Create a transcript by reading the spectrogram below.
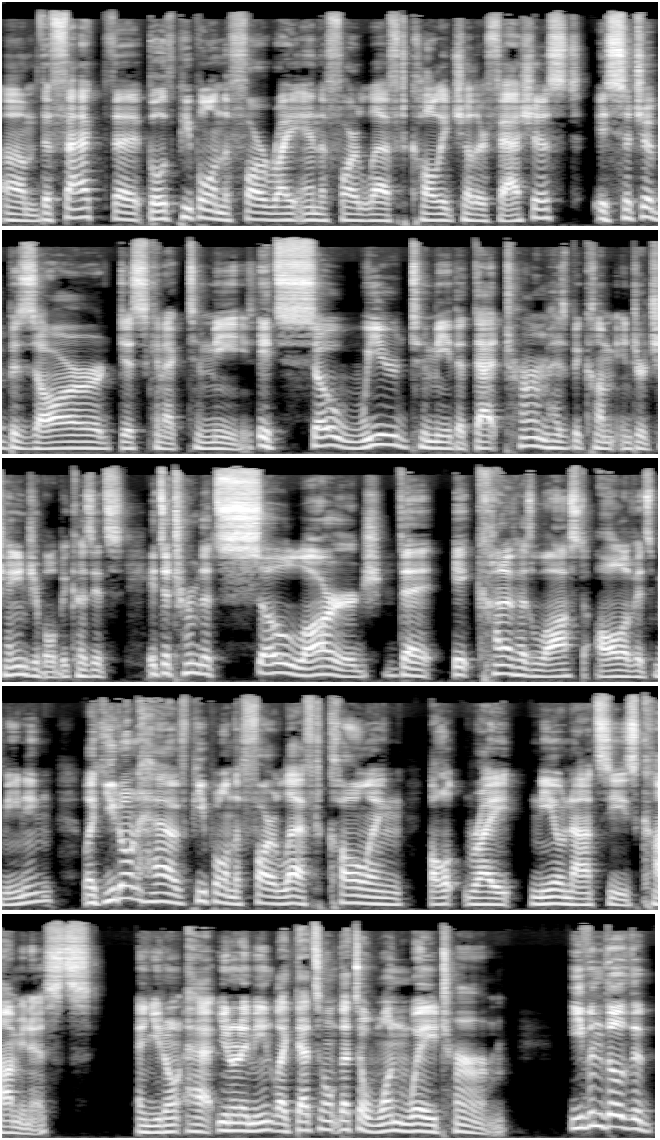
um, the fact that both people on the far right and the far left call each other fascist is such a bizarre disconnect to me. It's so weird to me that that term has become interchangeable because it's it's a term that's so large that it kind of has lost all of its meaning. Like you don't have people on the far left calling alt right neo Nazis communists, and you don't have you know what I mean? Like that's a, that's a one way term, even though the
